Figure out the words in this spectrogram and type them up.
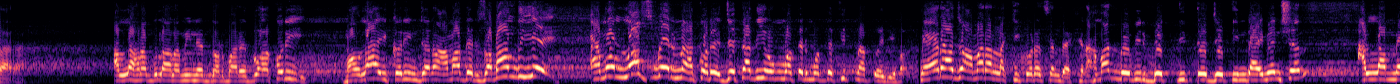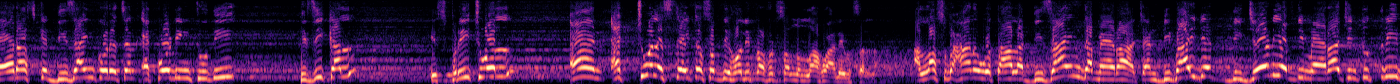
তারা। আল্লাহ রাবুল আলমিনের দরবারে দোয়া করি, মাওলাই করিম যেন আমাদের জবান দিয়ে এমন লফজ বের না করে, যেটা দিয়ে উম্মতের মধ্যে ফিতনা তৈরি হয়। মেয়েরাজও আমার আল্লাহ কি করেছেন দেখেন, আমার নবীর ব্যক্তিত্বের যে তিন ডাইমেনশন আল্লাহ মেয়েরাজকে ডিজাইন করেছেন according to the physical spiritual and actual status of the Holy Prophet sallallahu alaihi wasallam. Allah subhanahu wa ta'ala designed the Mi'raj and divided the journey of the Mi'raj into three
